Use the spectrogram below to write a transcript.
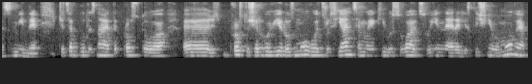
зміни? Чи це буде, знаєте, просто, просто чергові розмови з росіянцями, які висувають свої нереалістичні вимоги,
